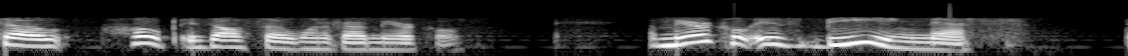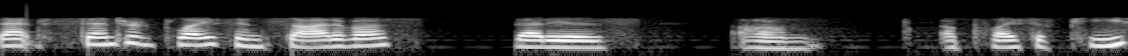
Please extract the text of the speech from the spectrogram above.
so, hope is also one of our miracles. A miracle is beingness, that centered place inside of us that is um, a place of peace,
